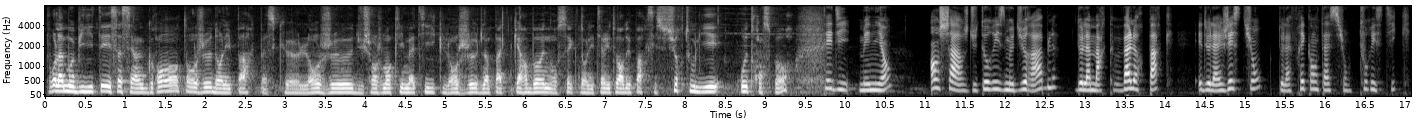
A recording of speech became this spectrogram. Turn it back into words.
Pour la mobilité, ça c'est un grand enjeu dans les parcs parce que l'enjeu du changement climatique, l'enjeu de l'impact carbone, on sait que dans les territoires de parcs, c'est surtout lié au transport. Teddy Ménian, en charge du tourisme durable, de la marque Valeur Parc et de la gestion de la fréquentation touristique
